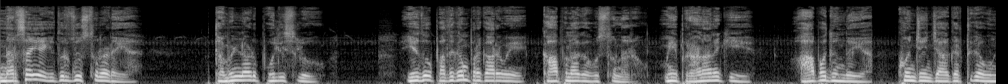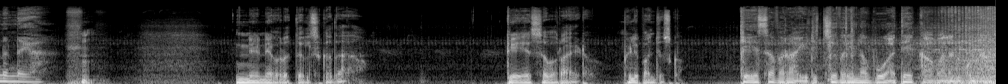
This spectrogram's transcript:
నర్సయ్య ఎదురు చూస్తున్నాడయ్యా తమిళనాడు పోలీసులు ఏదో పథకం ప్రకారమే కాపలాగా వస్తున్నారు. మీ ప్రాణానికి ఆపదుందయ్యా. కొంచెం జాగ్రత్తగా ఉండండి అయ్యా నేనెవరో తెలుసు కదా. కేశవరాయుడు. వెళ్ళి పని చూసుకో. కేశవరాయుడి చివరి నవ్వు అదే కావాలనుకున్నాను.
